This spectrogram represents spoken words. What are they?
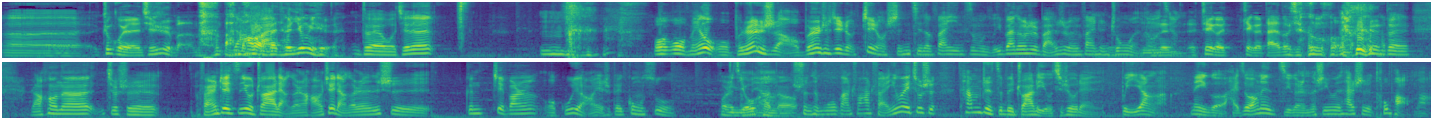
呃，呃，中国人去日本把漫画翻成英语，对，我觉得，嗯，我我没有，我不认识啊，我不认识这种这种神奇的翻译字幕组，一般都是把日文翻译成中文的。我嗯见过。那这个这个大家都见过。对，然后呢，就是反正这次又抓了两个人，好像这两个人是跟这帮人，我估计好像也是被供诉或者有可能顺藤摸瓜抓出来，因为就是他们这次被抓理由其实有点不一样啊。那个海贼王那几个人呢，是因为他是偷跑嘛，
